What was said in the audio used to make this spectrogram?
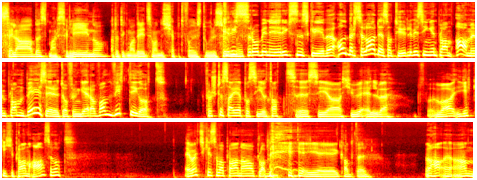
Celades, Marcelino, Atletico Madrid som hadde kjøpt for store summer. Chris Robin Eriksen skriver Albert Celades har tydeligvis ingen plan A, men plan B ser ut til å fungere vanvittig godt. Første seier på Siotat eh, siden 2011. Hva, gikk ikke plan A så godt? Jeg vet ikke hva som var plan A og plan B i kampen. Men han, han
